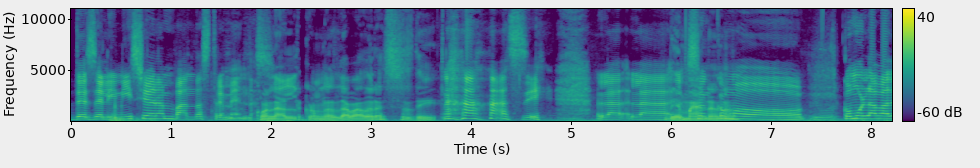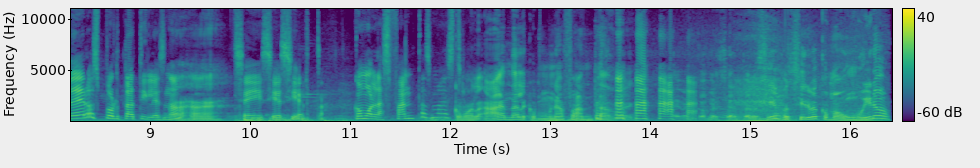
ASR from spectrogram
desde el inicio, eran bandas tremendas. Con, la, con las lavadoras esas de... sí, la, la- De mano, son ¿no? como, como lavaderos portátiles, ¿no? Ajá. Sí, sí es cierto. Como las fantas, maestro. Como la, ándale, como una Fanta. comercial, pero sí, pues sirve como un güiro.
